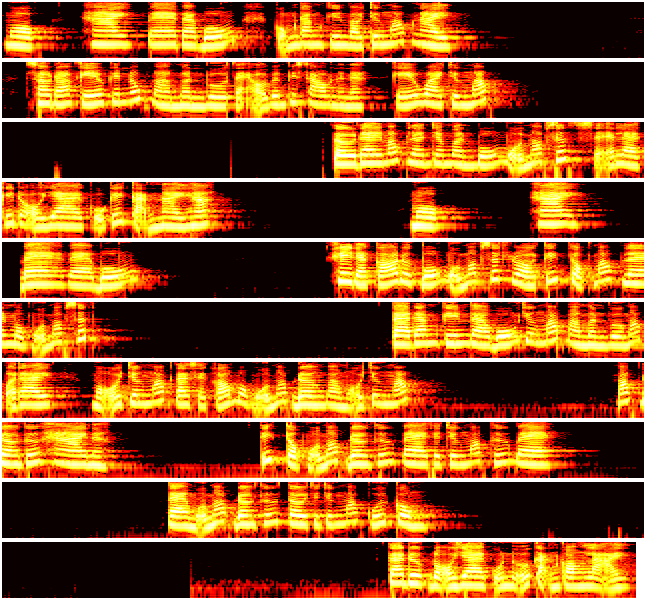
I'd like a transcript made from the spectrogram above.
1 2 3 và 4 cũng đâm kim vào chân móc này. Sau đó kéo cái nút mà mình vừa tạo ở bên phía sau này nè, kéo qua chân móc. Từ đây móc lên cho mình 4 mũi móc xích sẽ là cái độ dài của cái cạnh này ha. 1 2 3 và 4 khi đã có được 4 mũi móc xích rồi, tiếp tục móc lên một mũi móc xích và đâm kim vào bốn chân móc mà mình vừa móc ở đây. Mỗi chân móc ta sẽ có một mũi móc đơn vào mỗi chân móc. Móc đơn thứ hai nè. Tiếp tục mũi móc đơn thứ ba cho chân móc thứ ba. Và mũi móc đơn thứ tư cho chân móc cuối cùng. Ta được độ dài của nửa cạnh còn lại.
